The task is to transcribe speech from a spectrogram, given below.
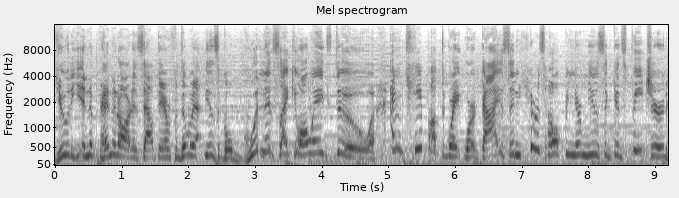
you, the independent artists out there, for delivering that musical goodness like you always do. And keep up the great work, guys. And here's hoping your music gets featured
